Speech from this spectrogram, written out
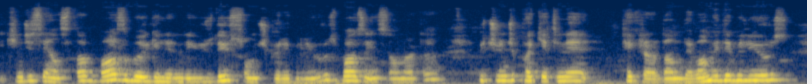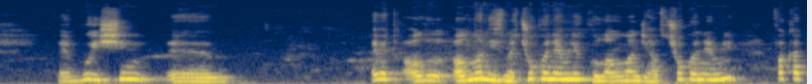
ikinci seansta bazı bölgelerinde %100 sonuç görebiliyoruz. Bazı insanlarda üçüncü paketine tekrardan devam edebiliyoruz. E, bu işin e, evet al- alınan hizmet çok önemli, kullanılan cihaz çok önemli. Fakat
